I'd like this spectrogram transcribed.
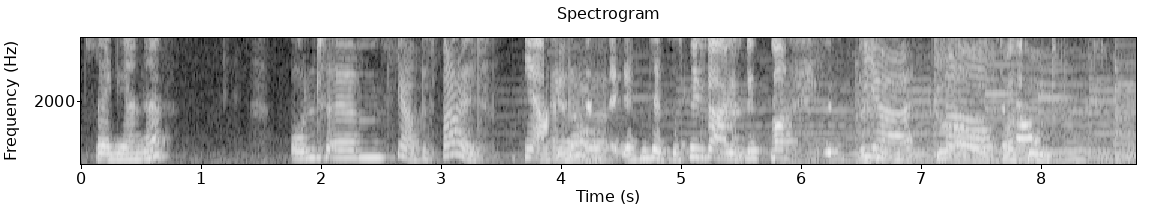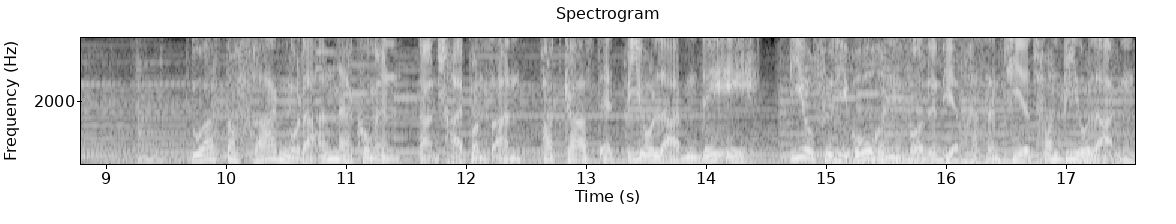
sehr gerne. Und ähm, ja, bis bald. Ja, genau. Das ist jetzt so. Vielen Dank. Mach's gut. Ja, du auch. Mach's gut. Du hast noch Fragen oder Anmerkungen? Dann schreib uns an podcast.bioladen.de. Bio für die Ohren wurde dir präsentiert von Bioladen,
